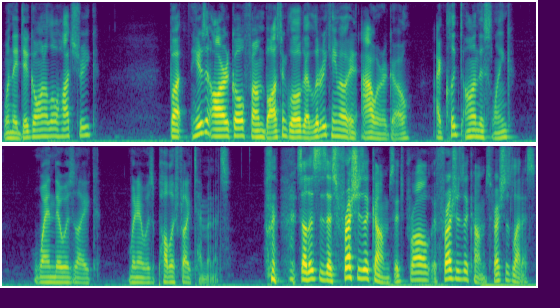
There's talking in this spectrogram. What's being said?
when they did go on a little hot streak. But here's an article from Boston Globe that literally came out an hour ago. I clicked on this link when there was like when it was published for like 10 minutes. so this is as fresh as it comes. It's probably fresh as it comes, fresh as lettuce.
